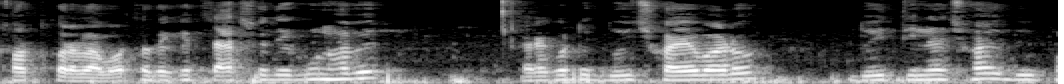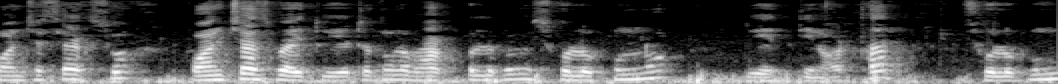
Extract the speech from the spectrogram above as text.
শতকরা লাভ। অর্থাৎ এক্ষেত্রে একশো দিয়ে গুণ হবে। এটা কোটি দুই ছয়ে বারো, দুই তিনে ছয়, দুই পঞ্চাশে একশো, পঞ্চাশ বাই দুই, এটা তোমরা ভাগ করলে পাবে ষোলো পূর্ণ দুইয়ের তিন। অর্থাৎ ষোলো পূর্ণ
